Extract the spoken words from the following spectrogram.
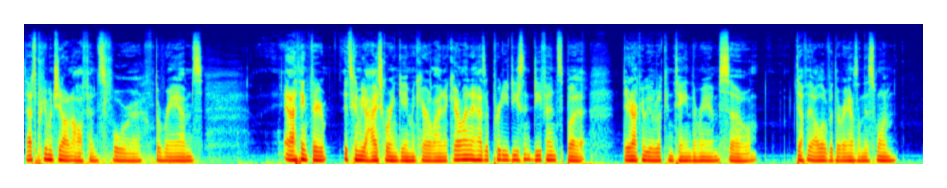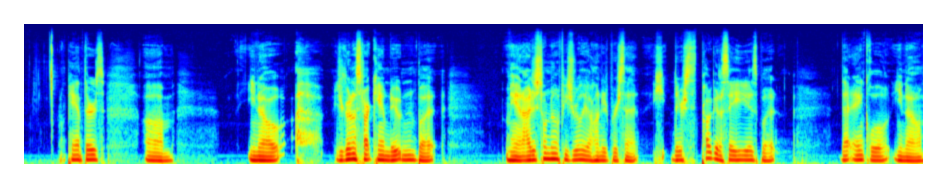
that's pretty much it on offense for the Rams. And I think they're it's going to be a high scoring game in Carolina. Carolina has a pretty decent defense, but they're not going to be able to contain the Rams. So definitely all over the Rams on this one. Panthers, um, you know, you're going to start Cam Newton, but man, I just don't know if he's really 100%. He, they're probably going to say he is, but that ankle, you know,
